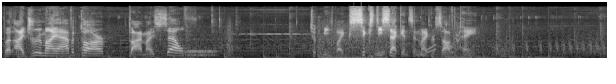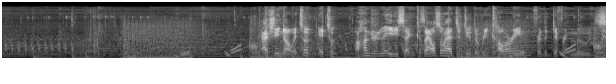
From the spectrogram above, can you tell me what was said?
But I drew my avatar by myself. Took me like 60 seconds in Microsoft Paint. Actually, no, it took it took 180 seconds, because I also had to do the recoloring for the different moods.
